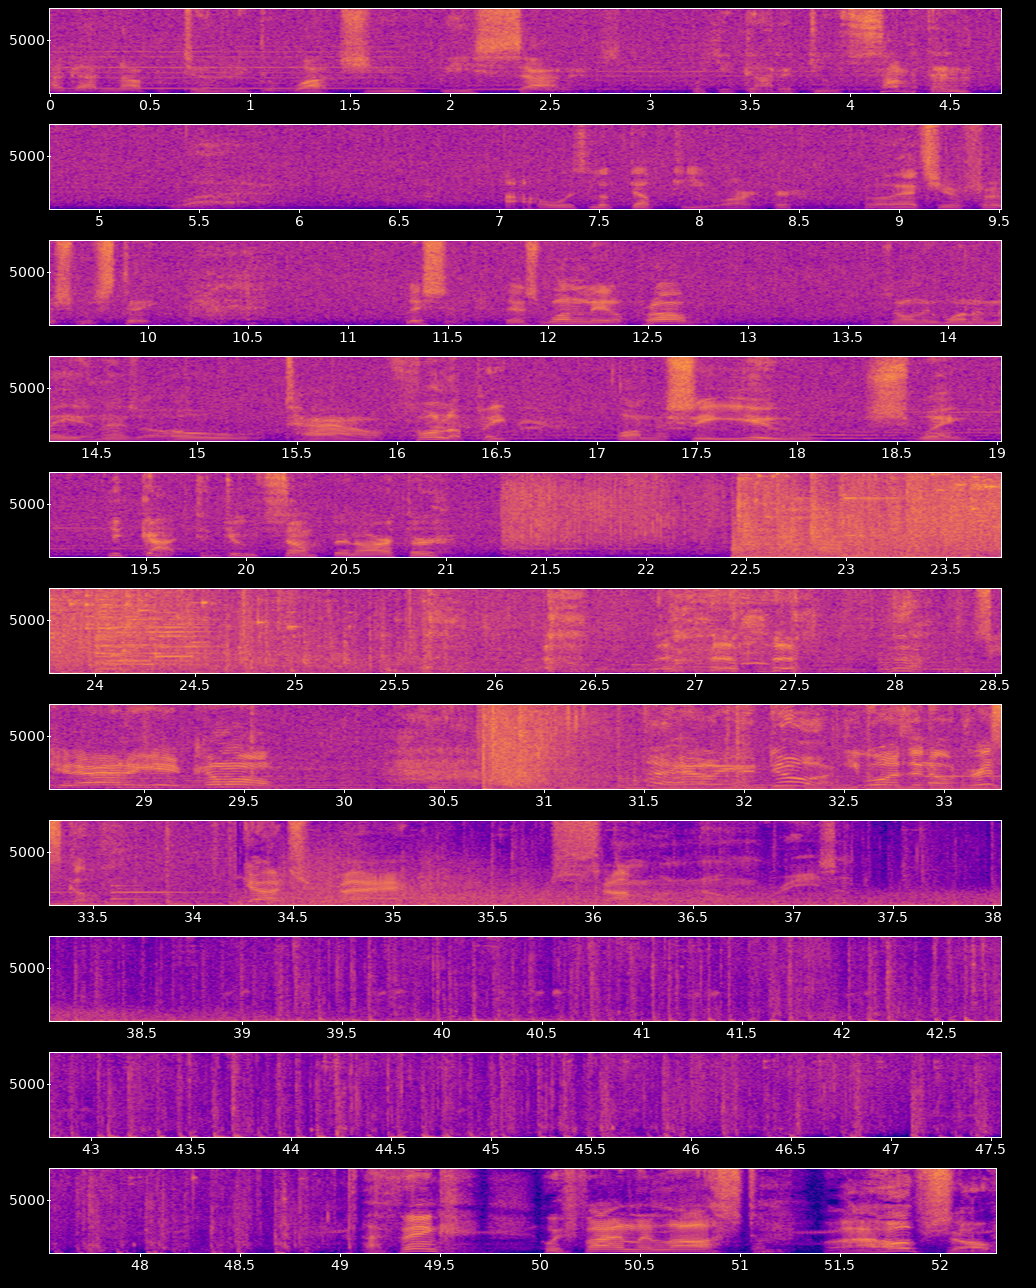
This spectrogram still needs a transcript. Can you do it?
I got an opportunity to watch you be silenced. Well, you gotta do something. Why? I always looked up to you, Arthur. Well, that's your first mistake. Listen, there's one little problem. There's only one of me, and there's a whole town full of people wanting to see you swing. You got to do something, Arthur. Let's get out of here, come on. What the hell are you doing? He wasn't O'Driscoll. Got your back. For some unknown reason. I think we finally lost him. Well, I hope so.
